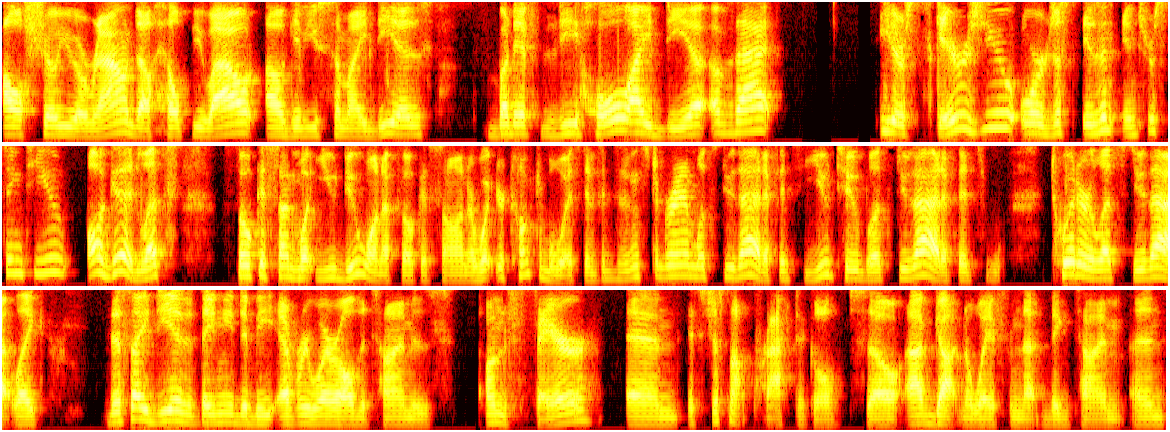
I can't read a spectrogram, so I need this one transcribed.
I'll show you around, I'll help you out, I'll give you some ideas. But if the whole idea of that either scares you or just isn't interesting to you, all good. Let's focus on what you do want to focus on or what you're comfortable with. If it's Instagram, let's do that. If it's YouTube, let's do that. If it's Twitter, let's do that. Like this idea that they need to be everywhere all the time is unfair and it's just not practical. So I've gotten away from that big time and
